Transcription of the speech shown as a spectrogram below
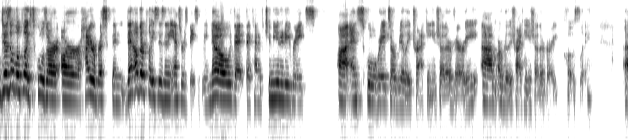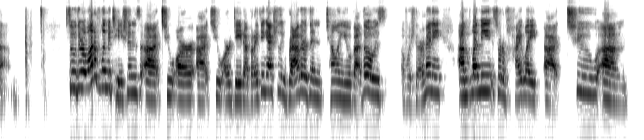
does it look like schools are are higher risk than than other places? And the answer is basically no. That that kind of community rates uh, and school rates are really tracking each other very um, are really tracking each other very closely. Um, so there are a lot of limitations uh, to our uh, to our data, but I think actually rather than telling you about those, of which there are many, um, let me sort of highlight uh, two um,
